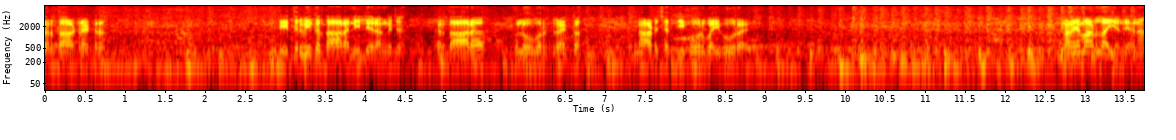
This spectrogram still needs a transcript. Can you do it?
ਕਰਤਾਰ ਟਰੈਕਟਰ। ਤੇ ਇੱਧਰ ਵੀ ਕਰਤਾਰ ਆ ਨੀਲੇ ਰੰਗ 'ਚ। ਕਰਤਾਰ ਗਲੋਵਰ ਟਰੈਕ 6936 4x4 ਹੈ। ਨਵੇਂ ਮਾਡਲ ਆਈ ਜਾਂਦੇ ਹਨਾ,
